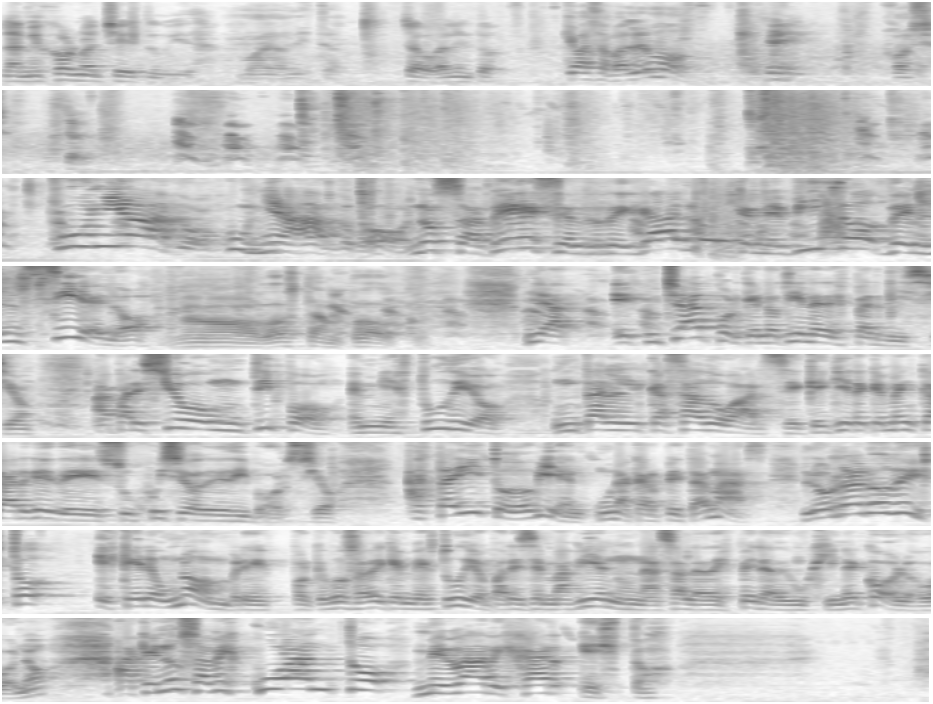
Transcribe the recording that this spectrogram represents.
La mejor noche de tu vida. Bueno, listo. Chao, Valento. ¿Qué vas a Palermo? Sí. Joya. Chao. Cuñado, cuñado, no sabés el regalo que me vino del cielo. No, vos tampoco. Mira, escuchá porque no tiene desperdicio. Apareció un tipo en mi estudio, un tal Casado Arce, que quiere que me encargue de su juicio de divorcio. Hasta ahí todo bien, una carpeta más. Lo raro de esto es que era un hombre, porque vos sabés que en mi estudio parece más bien una sala de espera de un ginecólogo, ¿no? A que no sabés cuánto me va a dejar esto.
